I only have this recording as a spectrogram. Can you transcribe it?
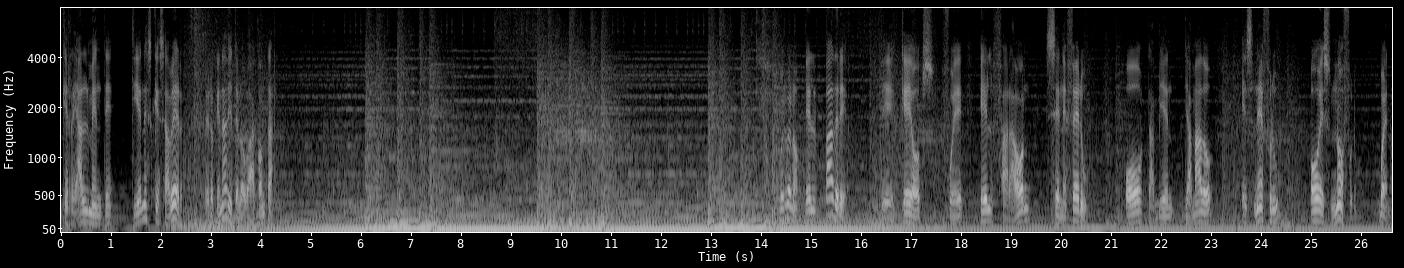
que realmente tienes que saber, pero que nadie te lo va a contar. Pues bueno, el padre de Keops fue el faraón Seneferu, o también llamado Snefru o Snofru. Bueno,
